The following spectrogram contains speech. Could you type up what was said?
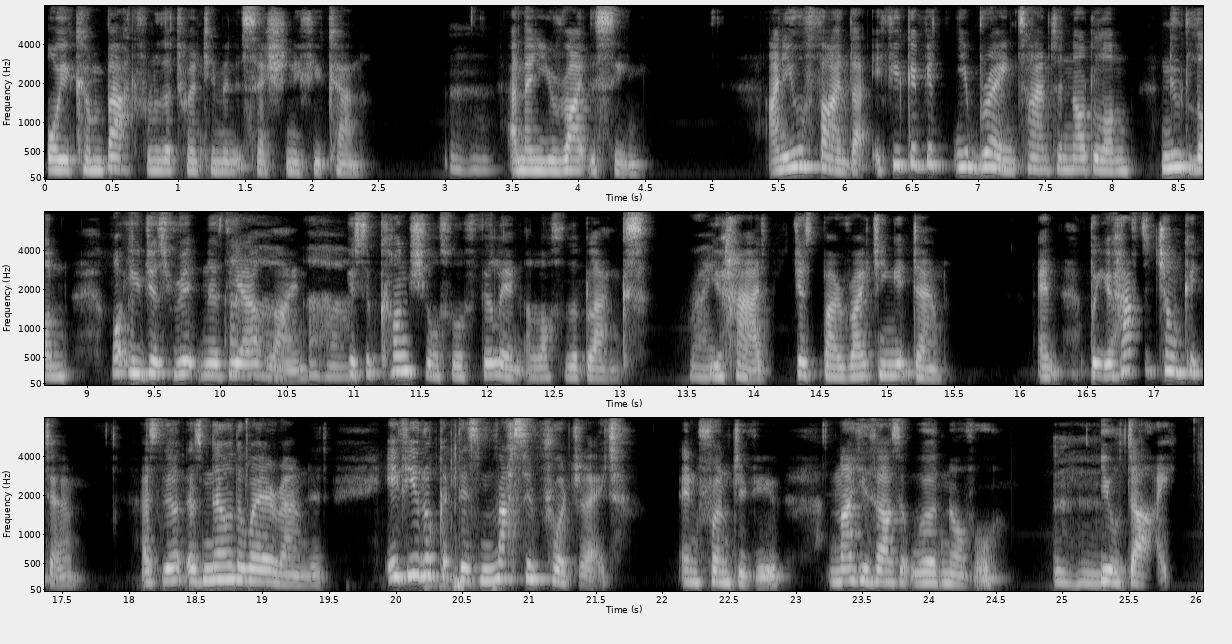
or you come back for another 20 minute session if you can. Mm-hmm. And then you write the scene. And you'll find that if you give your, your brain time to noddle on, noodle on what you've just written as the Uh-huh, outline, uh-huh. your subconscious will fill in a lot of the blanks Right. you had just by writing it down. And but you have to chunk it down. As the, there's no other way around it. If you look at this massive project in front of you, ninety thousand word novel, Mhm. you'll die.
